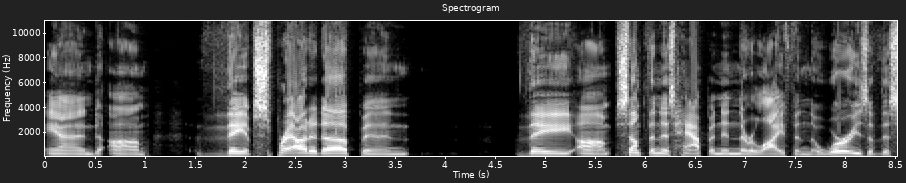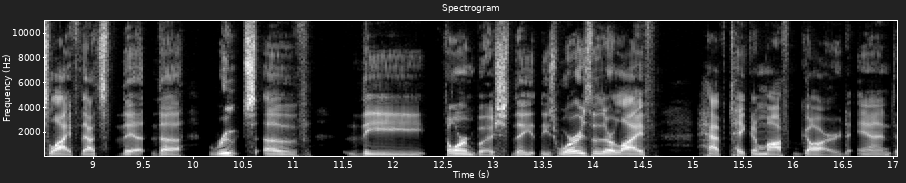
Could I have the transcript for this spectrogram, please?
and um, they have sprouted up and they um, something has happened in their life and the worries of this life that's the the roots of the thorn bush the, these worries of their life have taken them off guard and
